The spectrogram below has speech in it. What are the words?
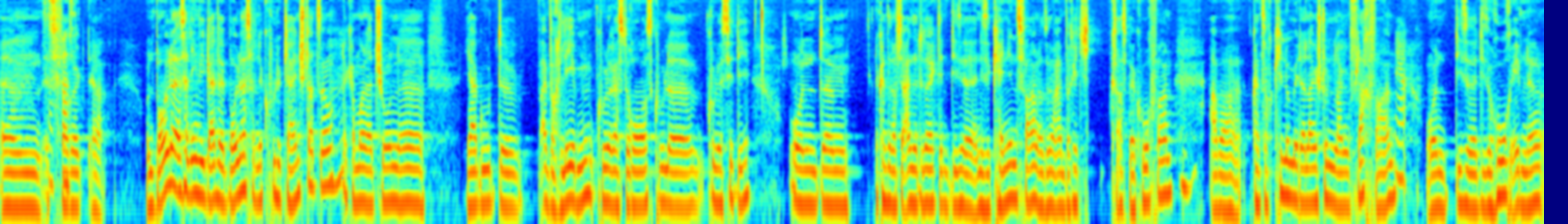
Ähm, Das ist krass. verrückt, ja. Und Boulder ist halt irgendwie geil, weil Boulder ist halt eine coole Kleinstadt so. Mhm. Da kann man halt schon, äh, ja gut, äh, einfach leben. Coole Restaurants, coole, coole City. Und ähm, du kannst halt auf der einen Seite direkt in diese, in diese Canyons fahren, also einfach richtig krass berghoch fahren. Mhm. Aber du kannst auch kilometerlang, stundenlang flach fahren. Ja. Und diese, diese Hochebene,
